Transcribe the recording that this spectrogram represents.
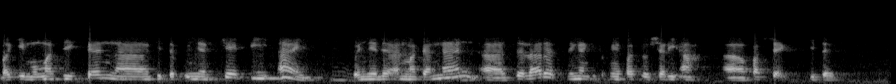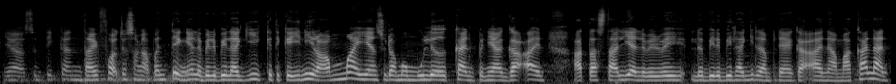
bagi memastikan uh, kita punya KPI penyediaan makanan uh, selaras dengan kita punya patuh syariah uh, fast kita. Ya, suntikan typhoid itu sangat penting ya. Lebih-lebih lagi ketika ini ramai yang sudah memulakan perniagaan atas talian lebih-lebih lebih-lebih lagi dalam perniagaan uh, makanan.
